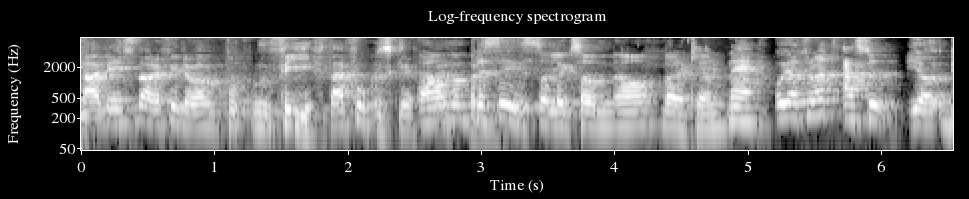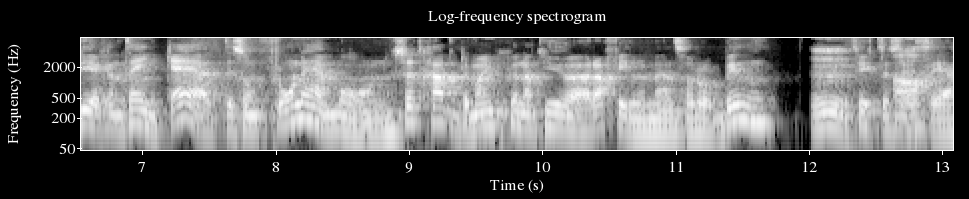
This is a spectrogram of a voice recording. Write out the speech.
Ja, det är snarare filmer av po- förgiftade fokusgrupper. Ja, men precis. Och liksom, ja, verkligen. Nej, och jag tror att alltså, jag, det jag kan tänka är att det som från det här manuset hade man kunnat göra filmen som Robin tyckte sig ja. se.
